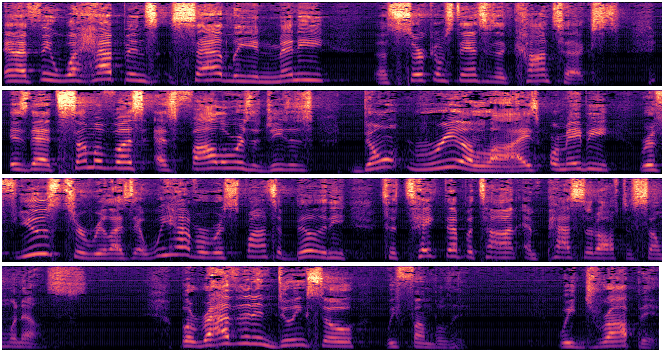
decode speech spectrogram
And I think what happens, sadly, in many uh, circumstances and contexts, is that some of us, as followers of Jesus, don't realize or maybe refuse to realize that we have a responsibility to take that baton and pass it off to someone else. But rather than doing so, we fumble it, we drop it.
